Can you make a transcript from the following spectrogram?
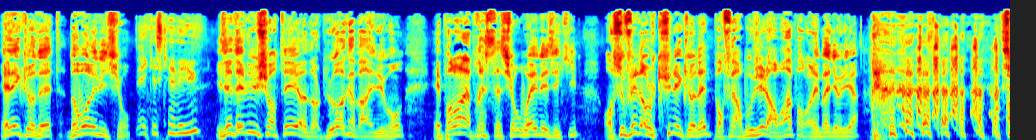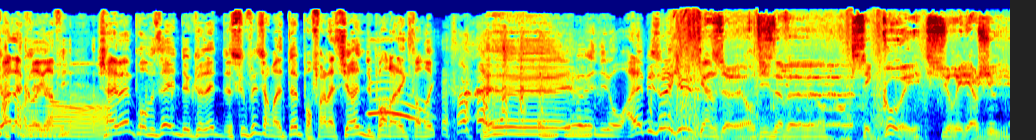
et les Claudettes dans mon émission. Et qu'est-ce qu'il y avait eu? Ils étaient venus chanter euh, dans le plus grand cabaret du monde et pendant la prestation, ouais mes équipes ont soufflé dans le cul les Claudettes pour faire bouger leurs bras pendant les magnolias. tu vois la chorégraphie? Non. J'avais même proposé à une de Claudettes de souffler sur ma tub pour faire la sirène du port d'Alexandrie. Et m'avait dit non. Allez bisous les culs 15h, 19h, c'est Coé sur Énergie.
